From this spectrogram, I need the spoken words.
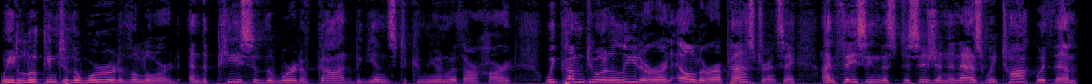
we look into the word of the Lord, and the peace of the word of God begins to commune with our heart. We come to a leader or an elder or a pastor and say, I'm facing this decision. And as we talk with them,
